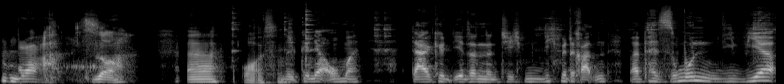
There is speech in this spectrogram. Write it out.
Boah. So. Äh, oh, ist Wir können ja auch mal, da könnt ihr dann natürlich nicht mitraten, mal Personen, die wir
